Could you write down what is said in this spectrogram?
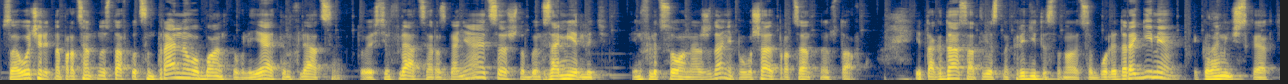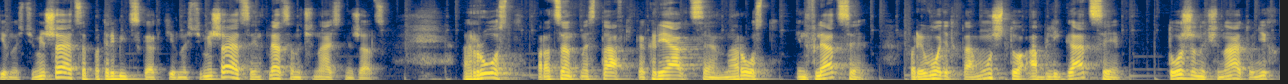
В свою очередь на процентную ставку Центрального банка влияет инфляция. То есть инфляция разгоняется, чтобы замедлить инфляционные ожидания, повышают процентную ставку. И тогда, соответственно, кредиты становятся более дорогими, экономическая активность уменьшается, потребительская активность уменьшается, инфляция начинает снижаться. Рост процентной ставки как реакция на рост инфляции приводит к тому, что облигации тоже начинают, у них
